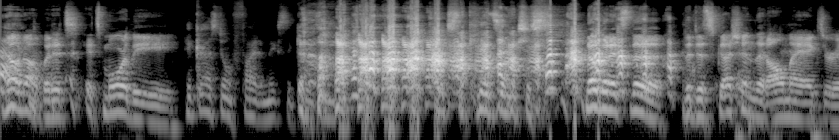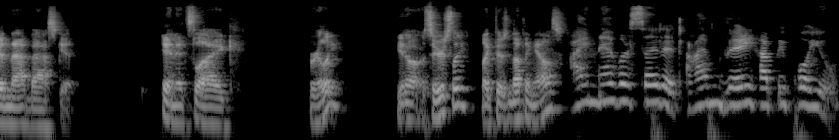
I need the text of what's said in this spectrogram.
that. no, no, but it's it's more the Hey guys, don't fight. It makes the kids. no, makes the kids anxious. No, but it's the the discussion that all my eggs are in that basket, and it's like, really, you know, seriously, like there's nothing else. I never said it. I'm very happy for you.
